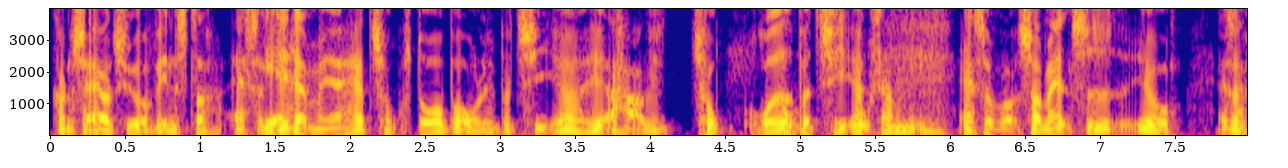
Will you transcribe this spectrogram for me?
konservative og venstre. Altså yeah. det der med at have to store borgerlige partier, og her har vi to røde god, partier. God sammenligning. Altså, hvor, som altid jo... Altså,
